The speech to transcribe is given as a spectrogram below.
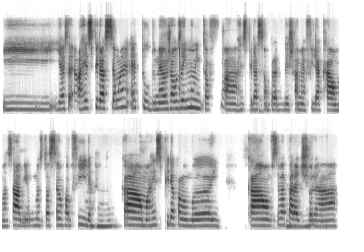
e, e essa, a respiração é, é, tudo, né? Eu já usei muito a, a respiração para deixar minha filha calma, sabe? Em alguma situação eu falo, filha, uhum. calma, respira com a mamãe, calma, você vai parar uhum. de chorar,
